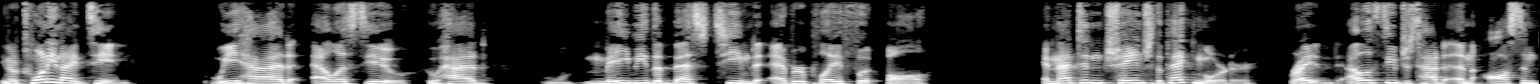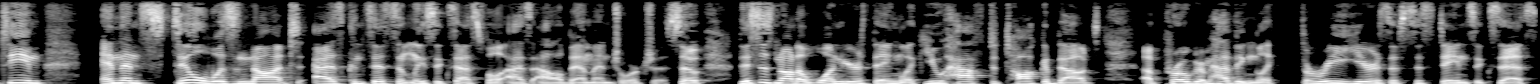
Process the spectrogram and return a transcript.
You know, 2019, we had LSU who had maybe the best team to ever play football. And that didn't change the pecking order, right? LSU just had an awesome team and then still was not as consistently successful as Alabama and Georgia. So this is not a one year thing. Like you have to talk about a program having like three years of sustained success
